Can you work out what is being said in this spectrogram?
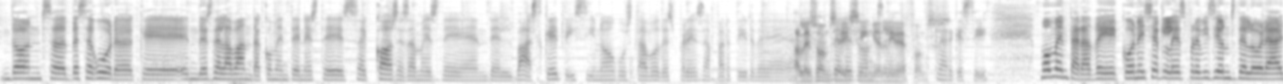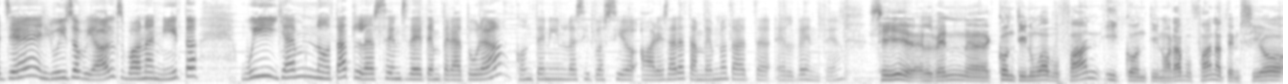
Doncs eh, de segur eh, que des de la banda comenten aquestes coses a més de, del bàsquet i si no, Gustavo, després a partir de... A les 11 de i 5 en l'Idefons. Clar que sí. Moment ara de conèixer les previsions de l'oratge. Lluís Obiols, bona nit. Avui ja hem notat l'ascens de temperatura, com tenim la situació a hores ara. També hem notat eh, el vent, eh? Sí, el vent eh, continua bufant i continuarà bufant. Atenció,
